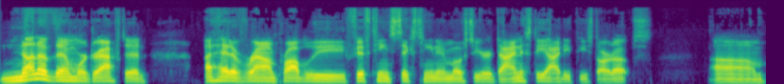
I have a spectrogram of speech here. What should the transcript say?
None of them were drafted ahead of round probably 15, 16 in most of your dynasty IDP startups. Um,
